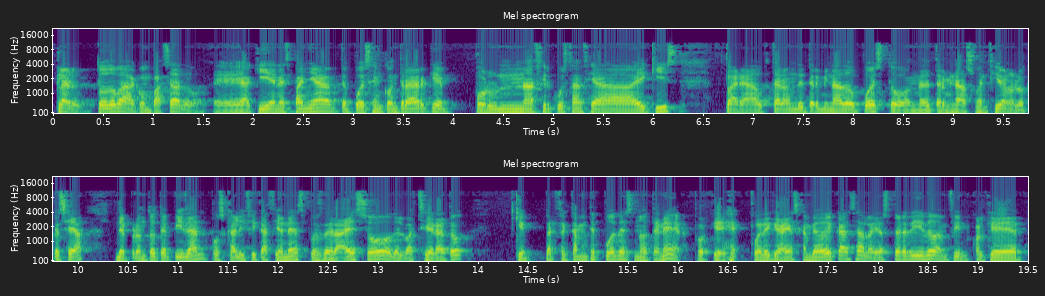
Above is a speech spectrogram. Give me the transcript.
Claro, todo va acompasado. Eh, aquí en España te puedes encontrar que por una circunstancia X para optar a un determinado puesto o una determinada subvención o lo que sea, de pronto te pidan pues calificaciones pues de la ESO o del bachillerato que perfectamente puedes no tener, porque puede que hayas cambiado de casa, lo hayas perdido, en fin, cualquier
